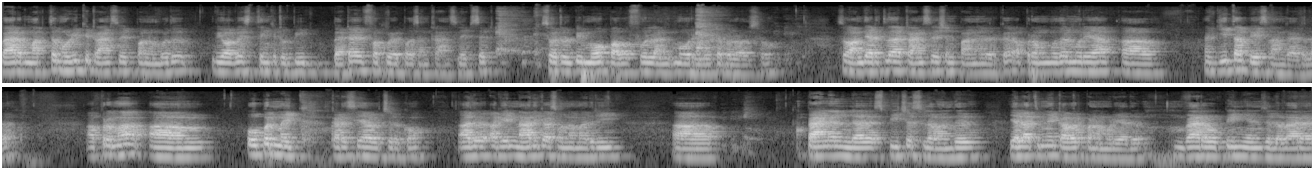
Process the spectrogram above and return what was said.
வேறு மற்ற மொழிக்கு டிரான்ஸ்லேட் பண்ணும்போது we always think it will be better if a queer person translates it so it will be more powerful and more relatable also so அந்த இடத்துல டிரான்ஸ்லேஷன் பேனல் இருக்குது அப்புறம் முதல் முறையாக கீதா பேசுகிறாங்க அதில். அப்புறமா ஓப்பன் மைக் கடைசியாக வச்சுருக்கோம். அது அகைன் நாதிகா சொன்ன மாதிரி பேனலில் ஸ்பீச்சஸில் வந்து எல்லாத்தையுமே கவர் பண்ண முடியாது. வேறு ஒப்பீனியன்ஸ் இல்லை வேறு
